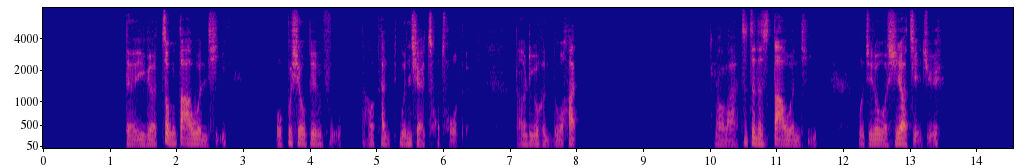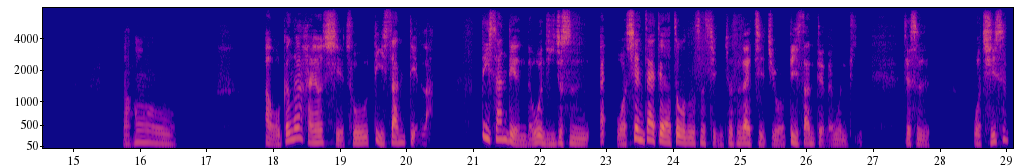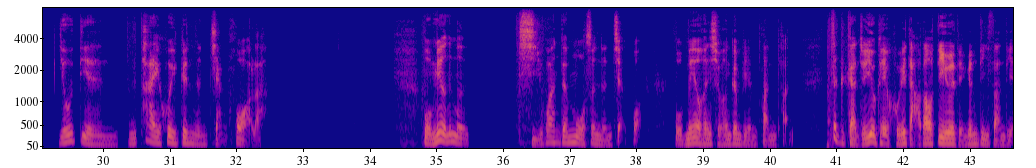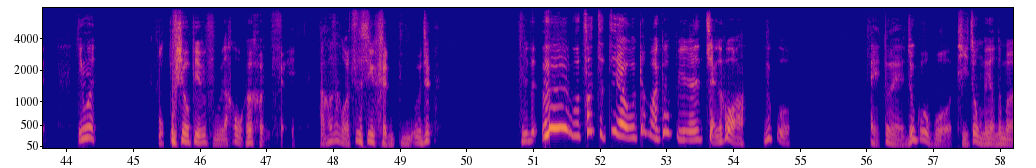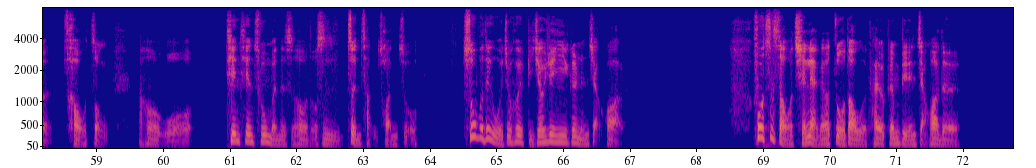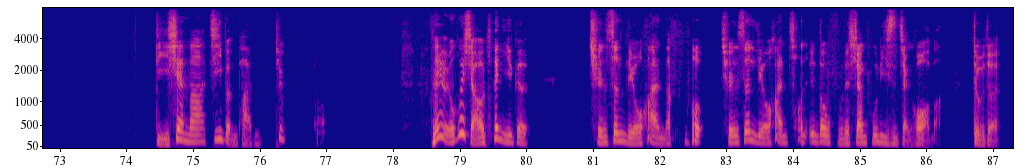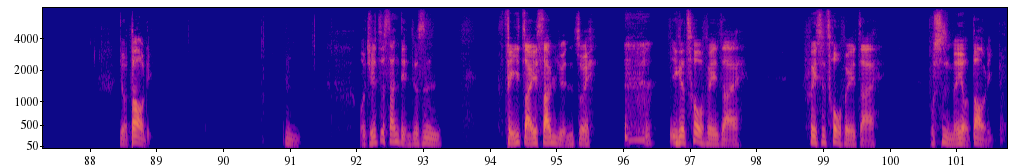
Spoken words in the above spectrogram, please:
的一个重大问题，我不修边幅，然后看闻起来臭臭的，然后流很多汗，好啦，这真的是大问题，我觉得我需要解决。然后啊，我刚刚还有写出第三点啦，第三点的问题就是，哎，我现在在做的事情就是在解决我第三点的问题，就是我其实。有点不太会跟人讲话了，我没有那么喜欢跟陌生人讲话，我没有很喜欢跟别人攀谈，这个感觉又可以回答到第二点跟第三点，因为我不修边幅，然后我会很肥，然后是我自信很低，我就觉得，呃，我穿成这样，我干嘛跟别人讲话？如果哎，对，如果我体重没有那么超重，然后我天天出门的时候都是正常穿着，说不定我就会比较愿意跟人讲话了，或至少我前两个要做到，我才有跟别人讲话的底线吗？基本盘就没有人会想要跟一个全身流汗然后。全身流汗、穿运动服的相扑力士讲话嘛，对不对？有道理。嗯，我觉得这三点就是肥宅三原罪。一个臭肥宅会是臭肥宅，不是没有道理的。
